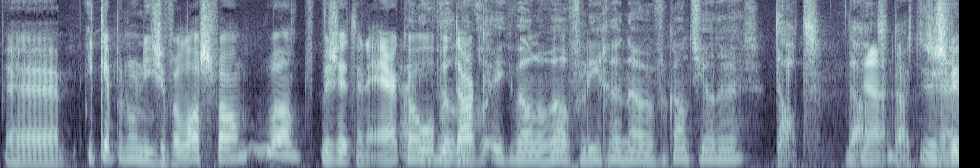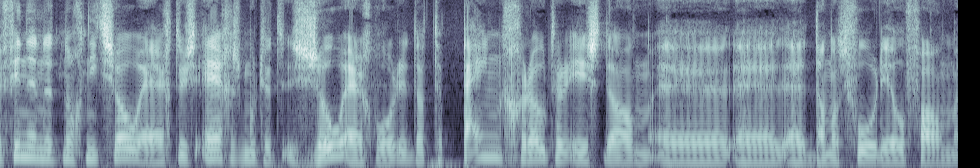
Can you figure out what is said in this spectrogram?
Eh, ik heb er nog niet zoveel last van, want we zetten een airco op het dak. nog, ik wil nog wel vliegen naar een vakantieadres. Dat, dat, Ja. dat. Dus Ja. we vinden het nog niet zo erg. Dus ergens moet het zo erg worden dat de pijn groter is dan, eh, eh, eh, dan het voordeel van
